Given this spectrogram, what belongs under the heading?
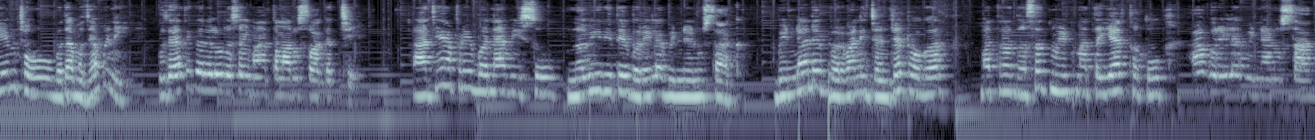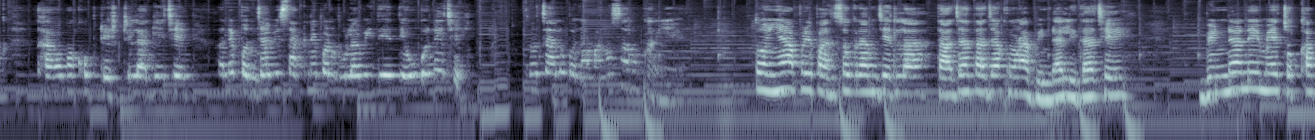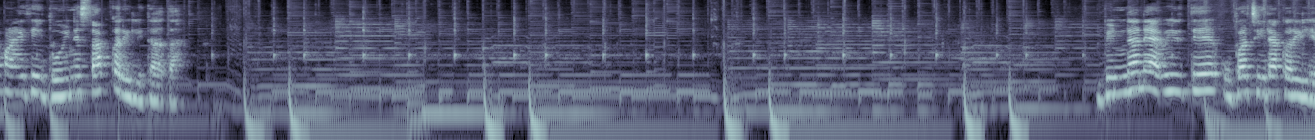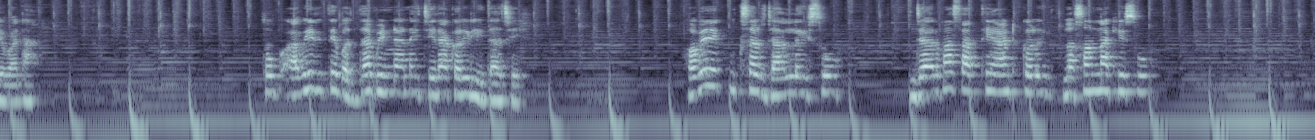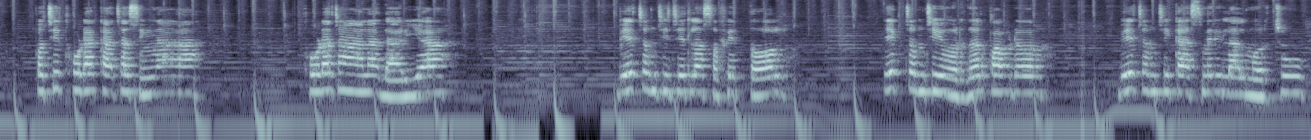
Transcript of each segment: કેમ છો? બધા મજામાં ને? ગુજરાતી કરેલું રસોઈમાં તમારું સ્વાગત છે. આજે આપણે બનાવીશું નવી રીતે ભરેલા ભીંડાનું શાક. ભીંડાને ભરવાની ઝંઝટ વગર માત્ર દસ જ મિનિટમાં તૈયાર થતું આ ભરેલા ભીંડાનું શાક ખાવામાં ખૂબ ટેસ્ટી લાગે છે અને પંજાબી શાકને પણ ભૂલાવી દે તેવું બને છે. તો ચાલો બનાવવાનું શરૂ કરીએ. તો અહીંયા આપણે પાંચસો ગ્રામ જેટલા તાજા તાજા કોણા ભીંડા લીધા છે. ભીંડાને મેં ચોખ્ખા પાણીથી ધોઈને સાફ કરી લીધા હતા. ભીંડાને આવી રીતે ઊભા ચીરા કરી લેવાના. તો આવી રીતે બધા ભીંડાને ચીરા કરી લીધા છે. હવે એક મિક્સર જાર લઈશું. જારમાં સાતથી આઠ કરી લસણ નાખીશું. પછી થોડા કાચા સિંગદાણા થોડા ચણાના દાળિયા, બે ચમચી જેટલા સફેદ તલ, એક ચમચી હળદર પાવડર, બે ચમચી કાશ્મીરી લાલ મરચું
